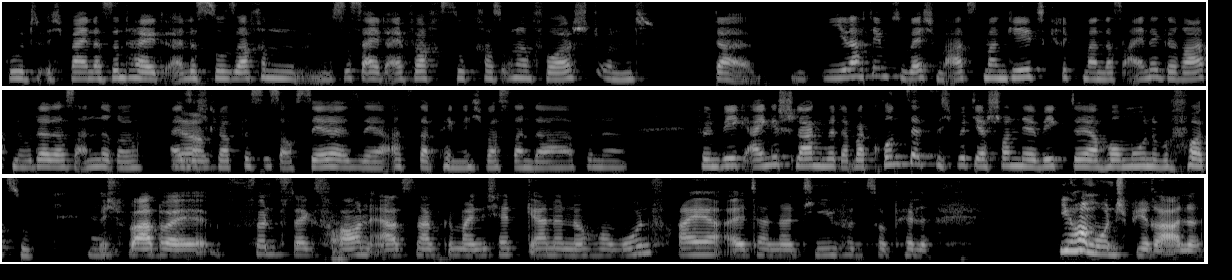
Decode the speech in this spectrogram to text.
gut, ich meine, das sind halt alles so Sachen, es ist halt einfach so krass unerforscht und da je nachdem, zu welchem Arzt man geht, kriegt man das eine geraten oder das andere. Also ja. ich glaube, das ist auch sehr, sehr arztabhängig, was dann da für, eine, für einen Weg eingeschlagen wird. Aber grundsätzlich wird ja schon der Weg der Hormone bevorzugt. Ja. Ich war bei fünf, sechs Frauenärzten, habe gemeint, ich hätte gerne eine hormonfreie Alternative zur Pille. Die Hormonspirale.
